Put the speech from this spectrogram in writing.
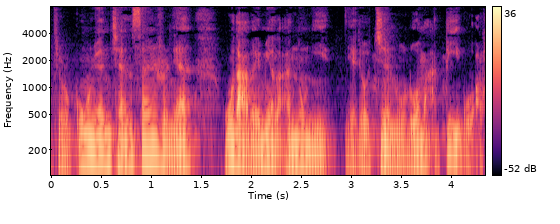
就是公元前三十年，屋大维灭了安东尼，也就进入罗马帝国了。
